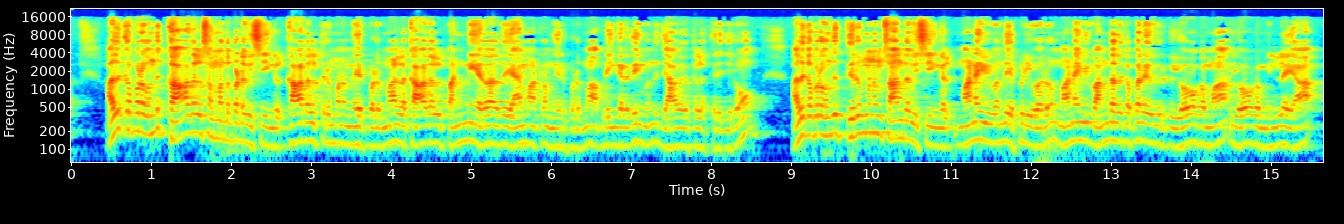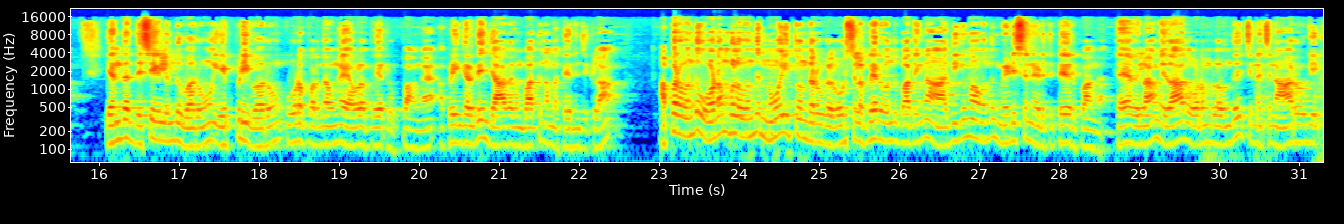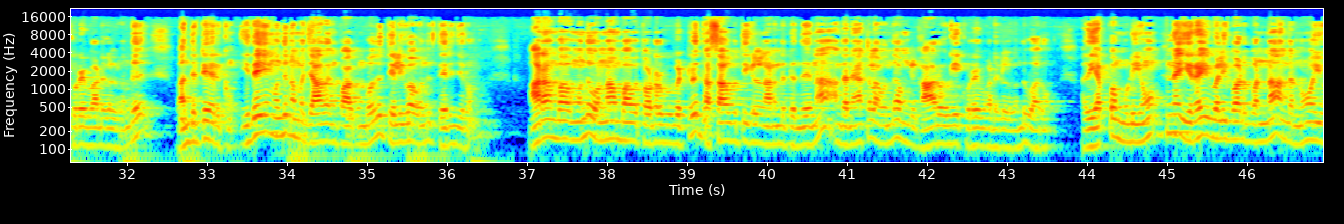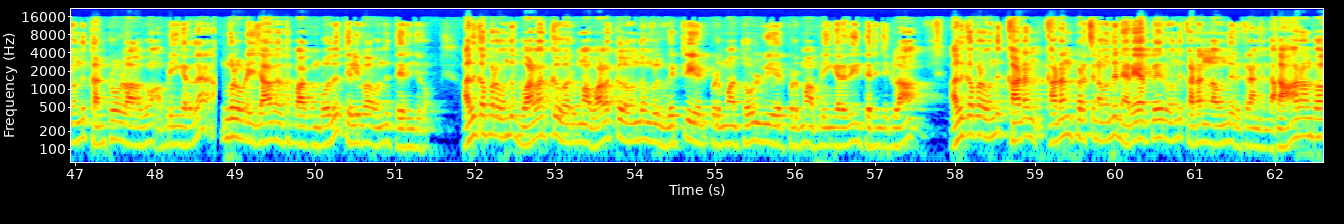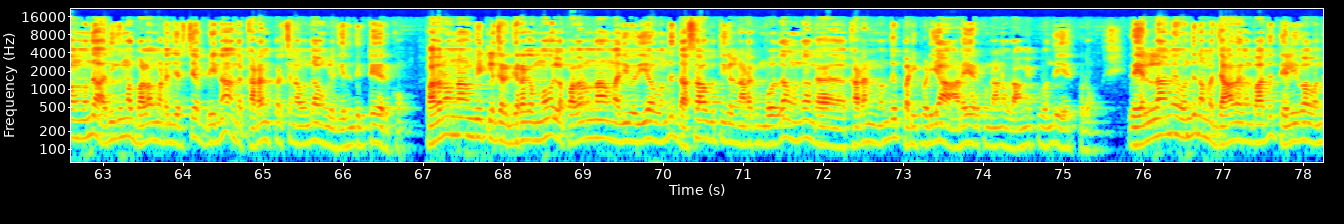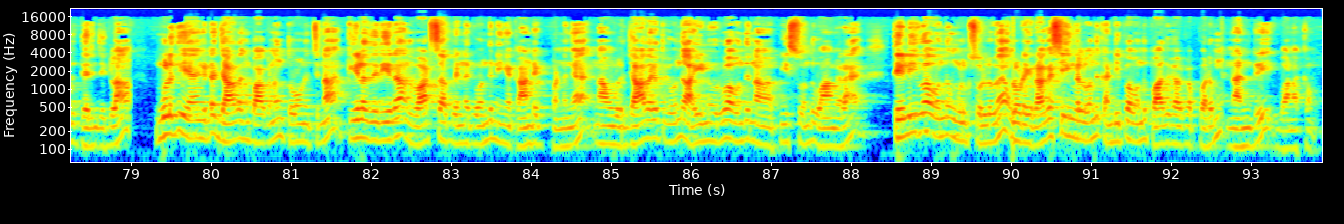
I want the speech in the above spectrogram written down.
அதுக்கப்புறம் வந்து காதல் சம்மந்தப்பட்ட விஷயங்கள் காதல் திருமணம் ஏற்படுமா இல்லை காதல் பண்ணி ஏதாவது ஏமாற்றம் ஏற்படுமா அப்படிங்கிறதையும் வந்து ஜாதகத்தில் தெரிஞ்சிடும் அதுக்கப்புறம் வந்து திருமணம் சார்ந்த விஷயங்கள். மனைவி வந்து எப்படி வரும்? மனைவி வந்ததுக்கப்புறம் இவருக்கு யோகமா? யோகம் இல்லையா? எந்த திசையிலேருந்து வரும்? எப்படி வரும்? கூட பிறந்தவங்க எவ்வளோ பேர் இருப்பாங்க? அப்படிங்கிறதையும் ஜாதகம் பார்த்து நம்ம தெரிஞ்சுக்கலாம். அப்புறம் வந்து உடம்புல வந்து நோய் தொந்தரவுகள். ஒரு சில பேர் வந்து பார்த்திங்கன்னா அதிகமாக வந்து மெடிசன் எடுத்துகிட்டே இருப்பாங்க. தேவையில்லாமல் ஏதாவது உடம்புல வந்து சின்ன சின்ன ஆரோக்கிய குறைபாடுகள் வந்து வந்துகிட்டே இருக்கும். இதையும் வந்து நம்ம ஜாதகம் பார்க்கும்போது தெளிவாக வந்து தெரிஞ்சிடும் ஆறாம் பாவம் வந்து ஒன்றாம் பாவ தொடர்பு பெற்று தசாபுத்திகள் நடந்துட்டு இருந்ததுன்னா அந்த நேரத்தில் வந்து அவங்களுக்கு ஆரோக்கிய குறைபாடுகள் வந்து வரும். அது எப்போ முடியும்? இன்னும் இறை வழிபாடு பண்ணால் அந்த நோய் வந்து கண்ட்ரோல் ஆகும் அப்படிங்கிறத உங்களுடைய ஜாதகத்தை பார்க்கும்போது தெளிவாக வந்து தெரிஞ்சிடும் அதுக்கப்புறம் வந்து வழக்கு வருமா? வழக்கில் வந்து உங்களுக்கு வெற்றி ஏற்படுமா? தோல்வி ஏற்படுமா? அப்படிங்கிறதையும் தெரிஞ்சுக்கலாம். அதுக்கப்புறம் வந்து கடன் கடன் பிரச்சனை வந்து நிறைய பேர் வந்து கடனில் வந்து இருக்கிறாங்க. இந்த ஆறாம் பாவம் வந்து அதிகமாக பலம் அடைஞ்சிருச்சு அப்படின்னா அந்த கடன் பிரச்சனை வந்து அவங்களுக்கு இருந்துக்கிட்டே இருக்கும். பதினொன்றாம் வீட்டில் இருக்கிற கிரகமோ இல்லை பதினொன்றாம் அதிபதியோ வந்து தசாபுத்திகள் நடக்கும்போது தான் வந்து அந்த கடன் வந்து படிப்படியாக அடையறக்குண்டான ஒரு அமைப்பு வந்து ஏற்படும். இது எல்லாமே வந்து நம்ம ஜாதகம் பார்த்து தெளிவாக வந்து தெரிஞ்சுக்கலாம். உங்களுக்கு என்கிட்ட ஜாதகம் பார்க்கணும்னு தோணுச்சுன்னா கீழே தெரிகிற அந்த வாட்ஸ்அப் எண்ணுக்கு வந்து நீங்கள் காண்டாக்ட் பண்ணுங்கள் நான் உங்களுக்கு ஜாதகத்துக்கு வந்து ஐநூறுரூவா வந்து நான் பீஸ் வந்து வாங்குறேன். தெளிவாக வந்து உங்களுக்கு சொல்லுவேன். உங்களுடைய ரகசியங்கள் வந்து கண்டிப்பாக வந்து பாதுகாக்கப்படும். நன்றி வணக்கம்.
